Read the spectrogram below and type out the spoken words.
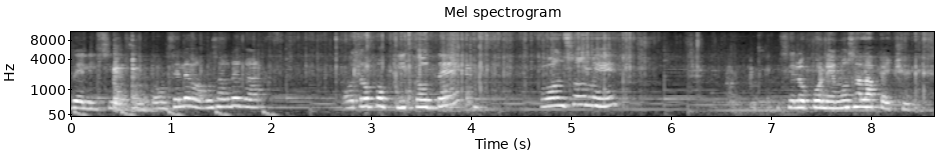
delicioso. Entonces le vamos a agregar otro poquito de consomé y se lo ponemos a la pechuga.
